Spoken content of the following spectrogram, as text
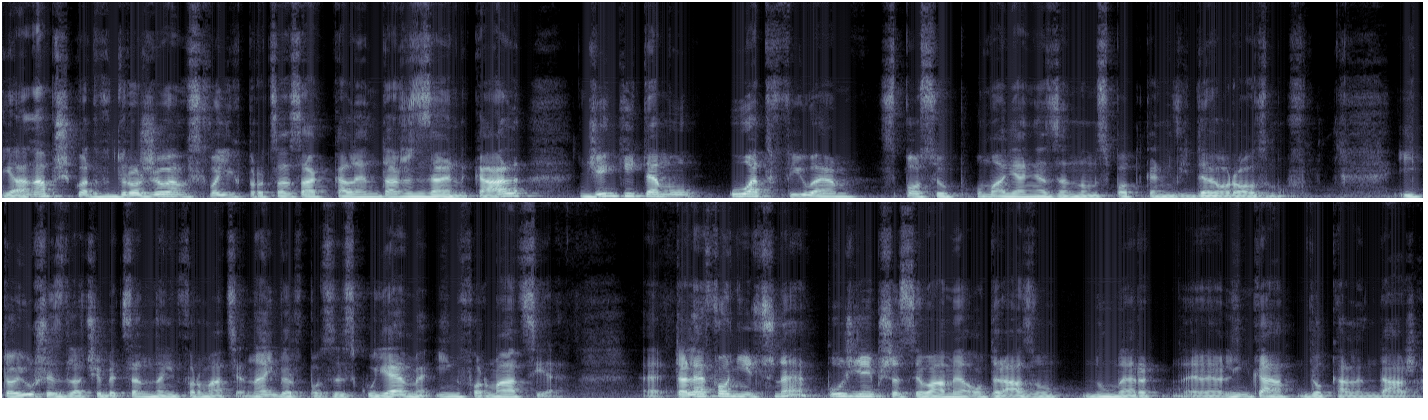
Ja na przykład wdrożyłem w swoich procesach kalendarz Zenkal. Dzięki temu ułatwiłem sposób umawiania ze mną spotkań wideo rozmów. I to już jest dla Ciebie cenna informacja. Najpierw pozyskujemy informacje e, telefoniczne, później przesyłamy od razu numer e, linka do kalendarza.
